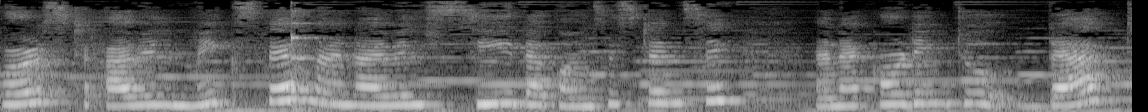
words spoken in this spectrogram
First, I will mix them and I will see the consistency and according to that,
